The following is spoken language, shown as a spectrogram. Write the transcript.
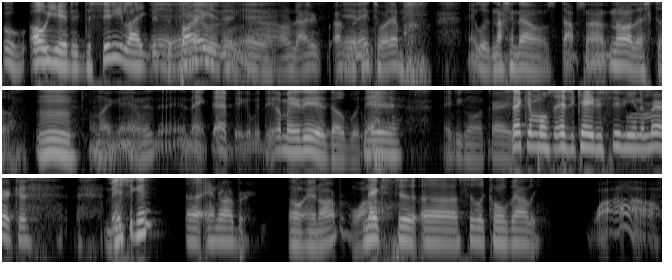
Who? Oh yeah, the, the city like the, Yeah, the yeah, party. they was- and- yeah. I don't- I, I yeah, they tore that. they was knocking down stop signs and all that stuff. Mm, I'm like, damn, it, it ain't that big of a deal. I mean, it is though, but yeah. they be going crazy. Second most educated city in America, Michigan? uh, Ann Arbor, Oh, Ann Arbor. Wow. next to uh, Silicon Valley. Wow.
